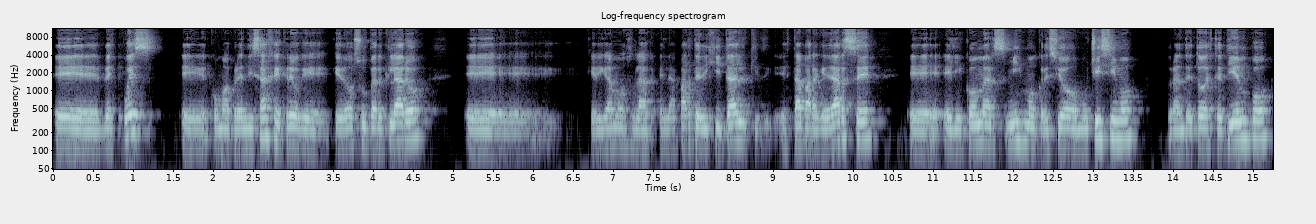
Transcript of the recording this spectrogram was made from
Eh, después, como aprendizaje, creo que quedó súper claro que digamos la, la parte digital está para quedarse, eh, el e-commerce mismo creció muchísimo durante todo este tiempo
